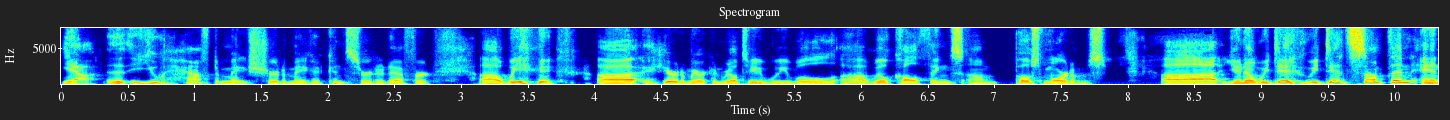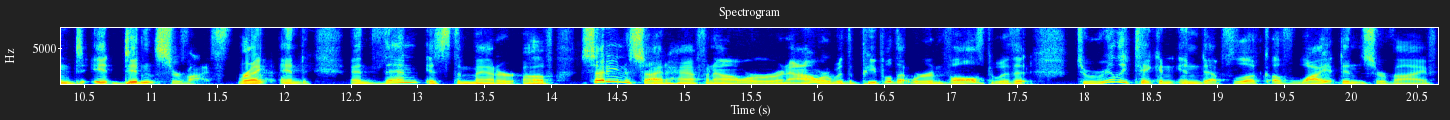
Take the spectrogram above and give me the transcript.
Yeah, uh, you have to make sure to make a concerted effort. Uh, we uh, here at American Realty, we will uh, we'll call things um, postmortems. Uh, you know, we did we did something and it didn't survive, right? And and then it's the matter of setting aside half an hour or an hour with the people that were involved with it to really take an in depth look of why it didn't survive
